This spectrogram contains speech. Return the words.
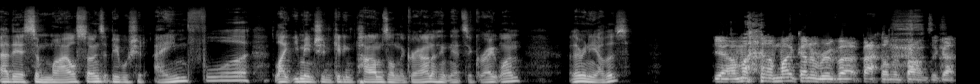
are there some milestones that people should aim for? Like you mentioned getting palms on the ground. I think that's a great one. Are there any others yeah, I might, I might kind of revert back on the palms again.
